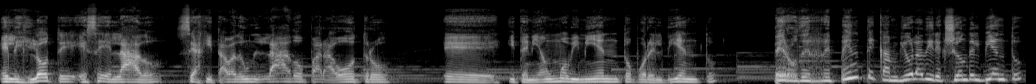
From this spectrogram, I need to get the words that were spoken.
El islote, ese helado, se agitaba de un lado para otro eh, y tenía un movimiento por el viento pero de repente cambió la dirección del viento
